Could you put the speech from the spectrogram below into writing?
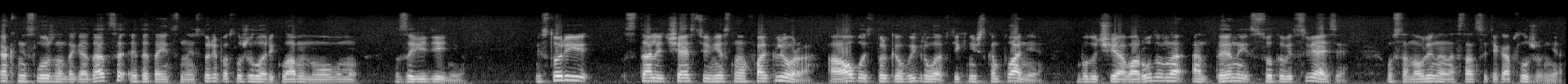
Как несложно догадаться, эта таинственная история послужила рекламой новому заведению. Истории стали частью местного фольклора, а область только выиграла в техническом плане, будучи оборудована антенной сотовой связи – установленная на станции техобслуживания.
